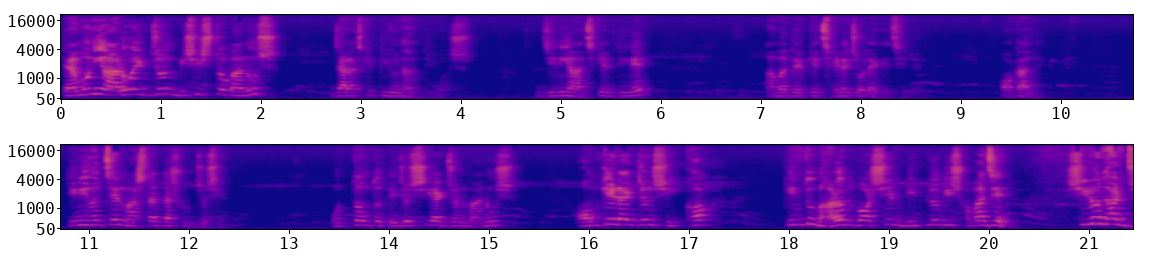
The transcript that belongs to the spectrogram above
তেমনি আরও একজন বিশিষ্ট মানুষ যার আজকে তিরোধান যিনি আজকের দিনে আমাদেরকে ছেড়ে চলে গেছিলেন, অকালে। তিনি হচ্ছেন মাস্টারদা সূর্য সেন। অত্যন্ত তেজস্বী একজন মানুষ, অঙ্কের একজন শিক্ষক, কিন্তু ভারতবর্ষের বিপ্লবী সমাজের শিরোধার্য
